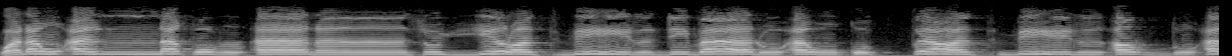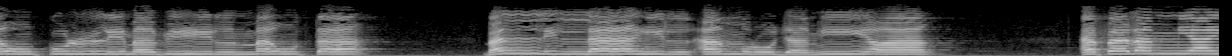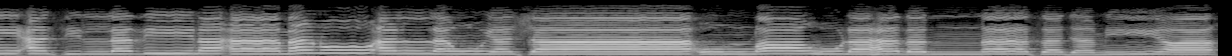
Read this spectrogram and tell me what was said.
وَلَوْ أَنَّ قُرْآنًا سُيِّرَتْ بِهِ الْجِبَالُ أَوْ قُطِّعَتْ بِهِ الْأَرْضُ أَوْ كُلِّمَ بِهِ الْمَوْتَى بَل لِّلَّهِ الْأَمْرُ جَمِيعًا أَفَلَمْ يَيْأَسِ الَّذِينَ آمَنُوا أَن لَّوْ يَشَاءُ اللَّهُ لَهَدَى النَّاسَ جَمِيعًا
